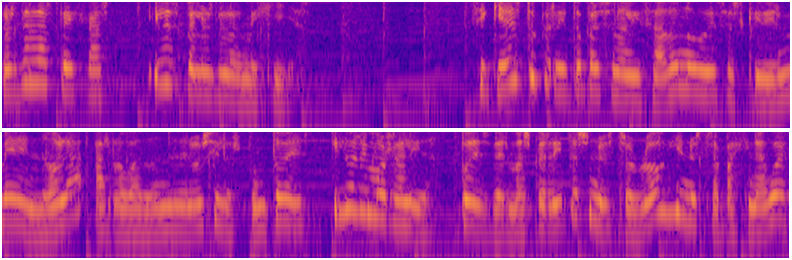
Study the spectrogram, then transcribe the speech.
los de las cejas y los pelos de las mejillas. Si quieres tu perrito personalizado, no dudes en escribirme en hola y lo haremos realidad. Puedes ver más perritos en nuestro blog y en nuestra página web.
